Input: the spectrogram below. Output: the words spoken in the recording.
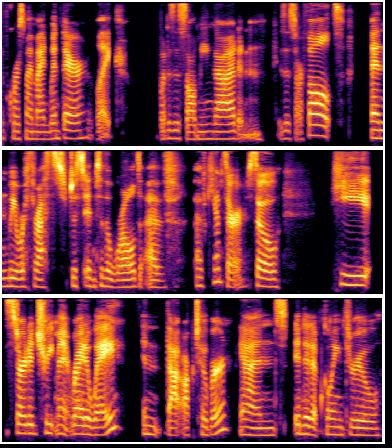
of course, my mind went there like, what does this all mean, God? And is this our fault? And we were thrust just into the world of, of cancer. So he started treatment right away in that October and ended up going through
